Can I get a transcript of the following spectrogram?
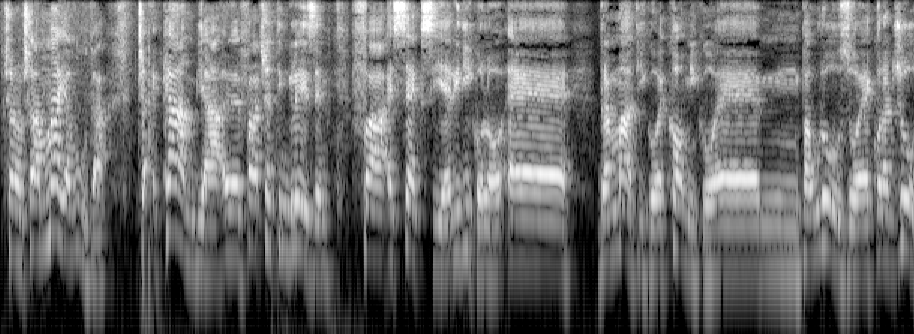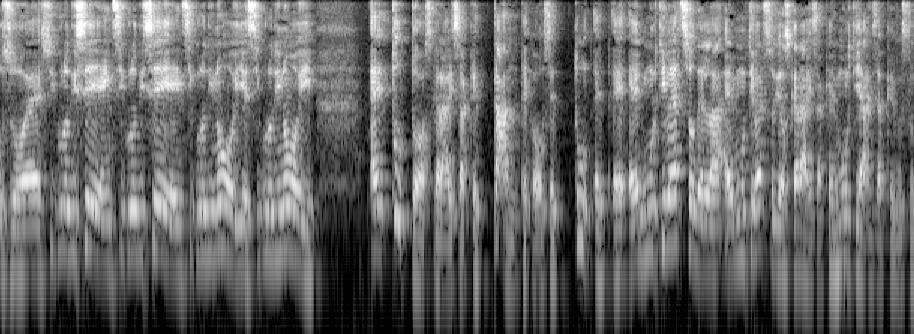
Cioè non ce l'ha mai avuta, cioè cambia, eh, fa l'accento inglese, fa, è sexy, è ridicolo, è drammatico, è comico, è mh, mm, pauroso, è coraggioso, è sicuro di sé, è insicuro di sé, è insicuro di noi, è sicuro di noi. È tutto Oscar Isaac, è tante cose, tu, è, è, è, il multiverso della, è il multiverso di Oscar Isaac, è il multi Isaac questo,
